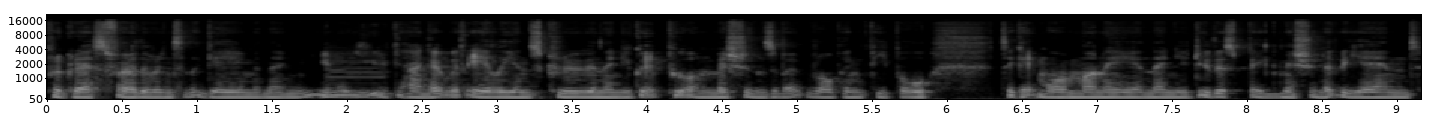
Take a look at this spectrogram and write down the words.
progress further into the game and then you know you hang out with aliens crew and then you get put on missions about robbing people to get more money and then you do this big mission at the end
